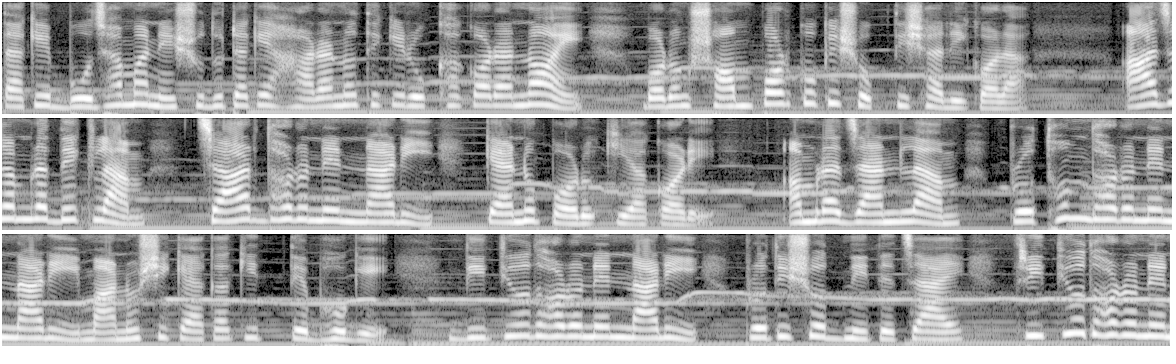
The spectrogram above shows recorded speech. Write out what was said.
তাকে বোঝা মানে শুধু তাকে হারানো থেকে রক্ষা করা নয়, বরং সম্পর্ককে শক্তিশালী করা। আজ আমরা দেখলাম চার ধরনের নারী কেন পরকিয়া করে। আমরা জানলাম, প্রথম ধরনের নারী মানসিক একাকিত্বে ভোগে, দ্বিতীয় ধরনের নারী প্রতিশোধ নিতে চায়, তৃতীয় ধরনের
